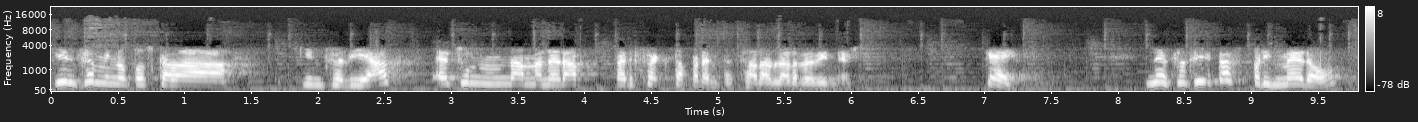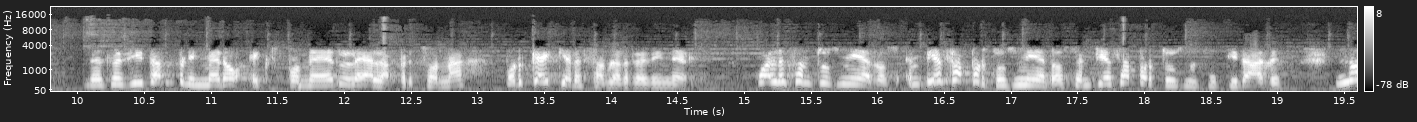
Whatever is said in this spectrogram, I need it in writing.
15 minutos cada 15 días es una manera perfecta para empezar a hablar de dinero. ¿Qué? Necesitas primero, necesitan primero exponerle a la persona por qué quieres hablar de dinero ¿Cuáles son tus miedos? Empieza por tus miedos, empieza por tus necesidades. No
